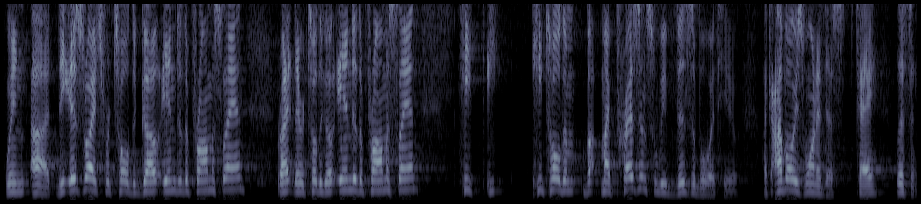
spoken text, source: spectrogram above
When uh, the Israelites were told to go into the promised land, right? They were told to go into the promised land. He, he, he told them, But my presence will be visible with you. Like, I've always wanted this, okay? Listen,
